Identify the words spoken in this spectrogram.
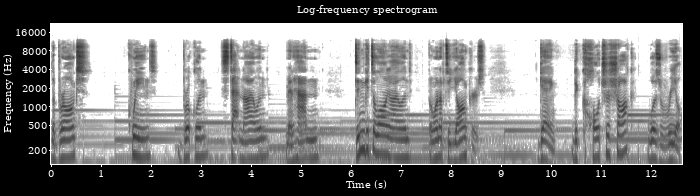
the Bronx, Queens, Brooklyn, Staten Island, Manhattan, didn't get to Long Island, but went up to Yonkers. Gang, the culture shock was real.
